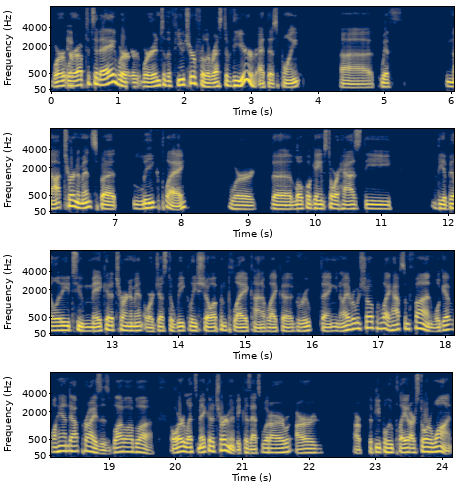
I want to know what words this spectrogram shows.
We're Yep. we're up to today. We're we're into the future for the rest of the year at this point uh with not tournaments but league play where the local game store has the the ability to make it a tournament or just a weekly show up and play kind of like a group thing you know everyone show up and play have some fun we'll give we'll hand out prizes blah blah blah or let's make it a tournament because that's what our our our the people who play at our store want.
